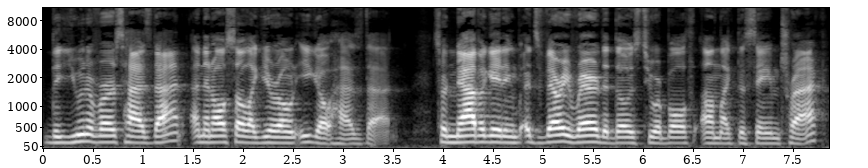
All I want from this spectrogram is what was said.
the universe has that and then also like your own ego has that. So navigating it's very rare that those two are both on like the same track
